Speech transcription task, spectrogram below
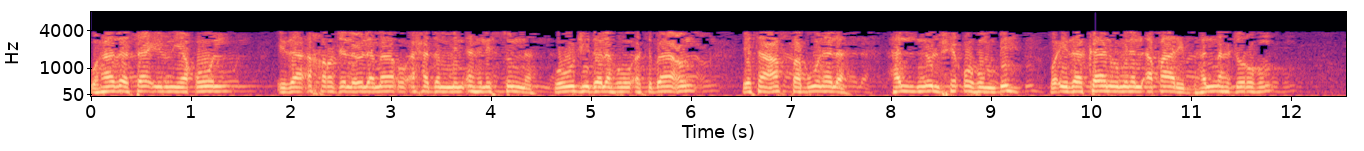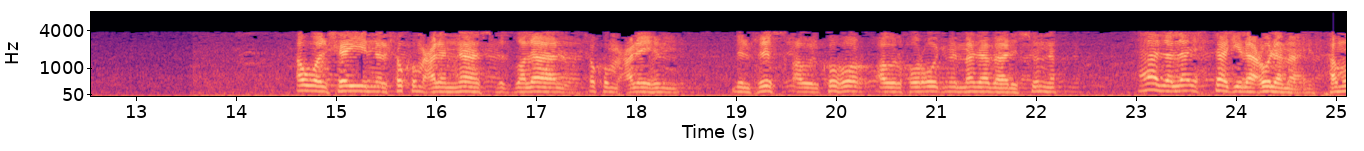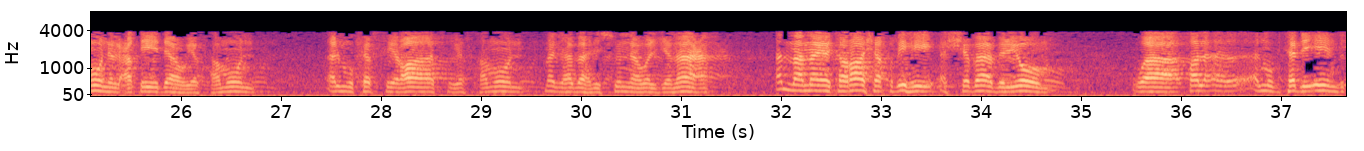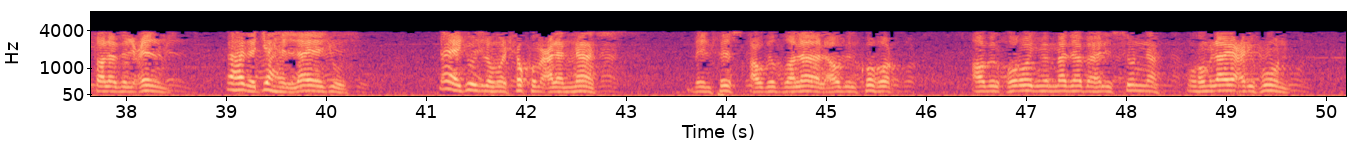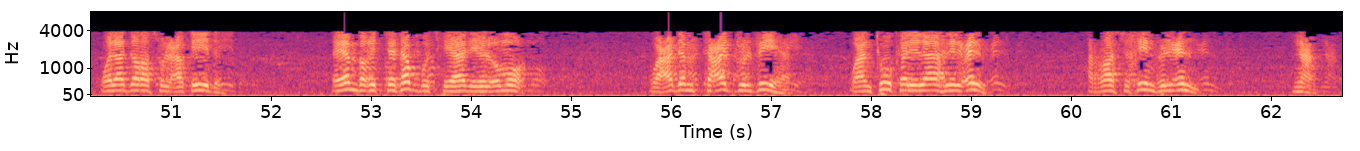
وهذا سائل يقول إذا أخرج العلماء أحدا من أهل السنة ووجد له أتباع يتعصبون له هل نلحقهم به؟ وإذا كانوا من الأقارب هل نهجرهم؟ أول شيء أن الحكم على الناس بالضلال والحكم عليهم بالفسق أو الكفر أو الخروج من مذهب أهل السنة هذا لا يحتاج إلى علماء يفهمون العقيدة ويفهمون المكفرات ويفهمون مذهب أهل السنة والجماعة. أما ما يتراشق به الشباب اليوم والمبتدئين بطلب العلم فهذا جهل لا يجوز. لا يجوز لهم الحكم على الناس بالفسق أو بالضلال أو بالكفر أو بالخروج من مذهب أهل السنة وهم لا يعرفون ولا درسوا العقيدة. ينبغي التثبت في هذه الأمور. وعدم التعجل فيها وأن توكل إلى أهل العلم الراسخين في العلم. نعم.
